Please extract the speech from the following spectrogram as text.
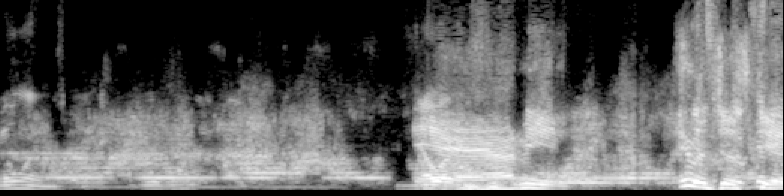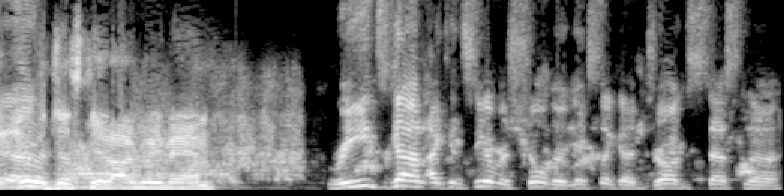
villains. They would wanna, like, yell at yeah, I mean, it would just okay, get uh, it would just get ugly, man. Reid's got. I can see over his shoulder. It looks like a drug Cessna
